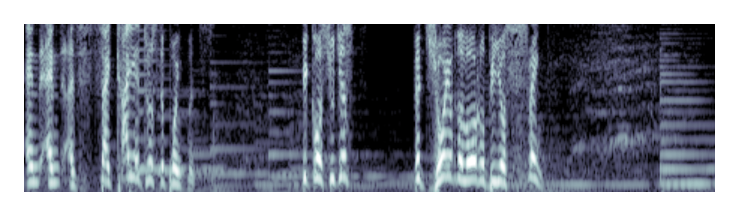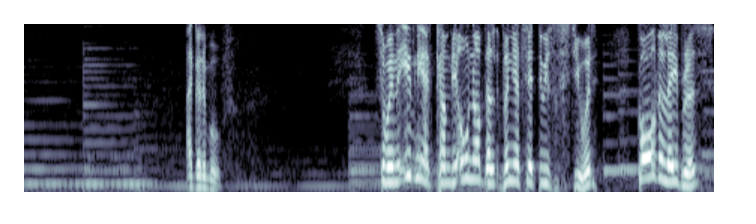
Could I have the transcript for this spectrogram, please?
and, and uh, psychiatrist appointments. Because you just, the joy of the Lord will be your strength. I gotta move. So when the evening had come, the owner of the vineyard said to his steward, Call the laborers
